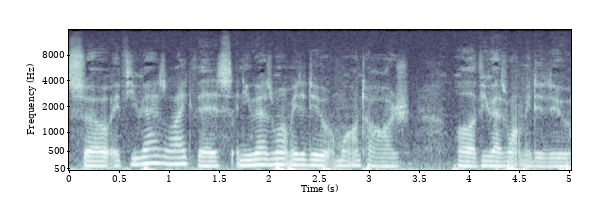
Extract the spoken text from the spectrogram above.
So if you guys like this and you guys want me to do a montage, well, if you guys want me to do,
